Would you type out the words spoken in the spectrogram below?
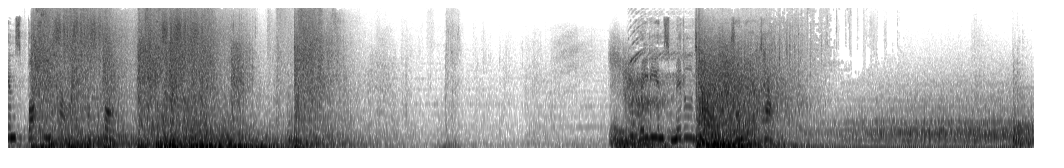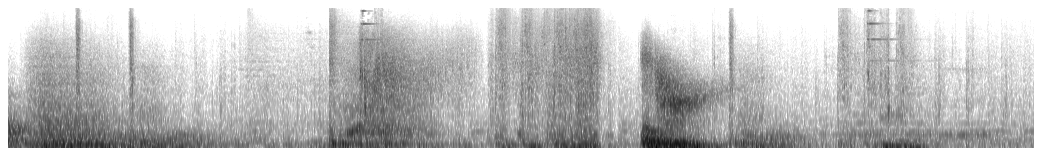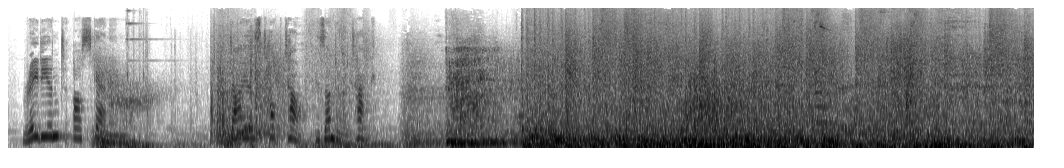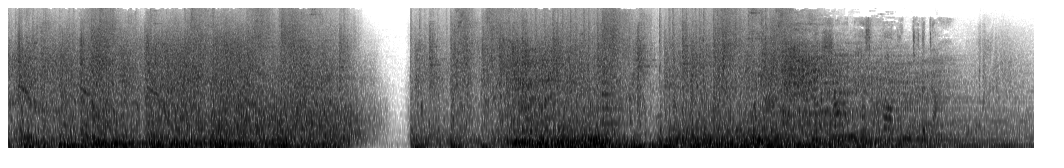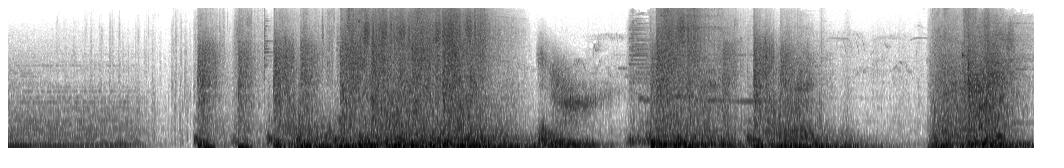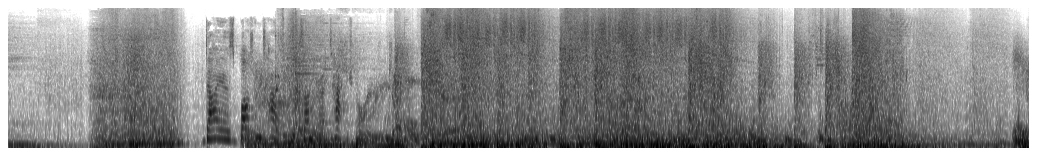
Radiant's bottom tower has fallen. Radiant's middle tower Radiant are scanning. Dire's top tower is under attack. Dire's bottom tower is under attack.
